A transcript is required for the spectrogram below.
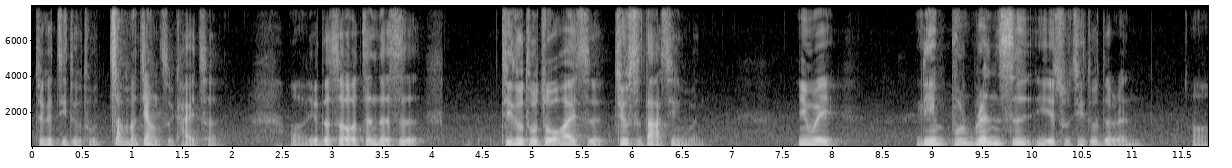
这个基督徒怎么这样子开车？啊，有的时候真的是基督徒做坏事就是大新闻，因为连不认识耶稣基督的人啊，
